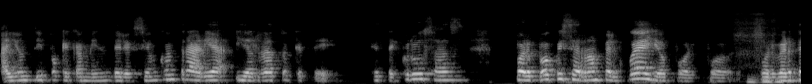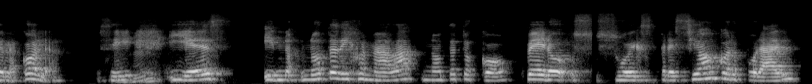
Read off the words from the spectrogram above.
hay un tipo que camina en dirección contraria y el rato que te, que te cruzas, por poco y se rompe el cuello por, por, por verte la cola, ¿sí? Y es y no, no, te dijo nada, no te tocó, pero su expresión corporal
